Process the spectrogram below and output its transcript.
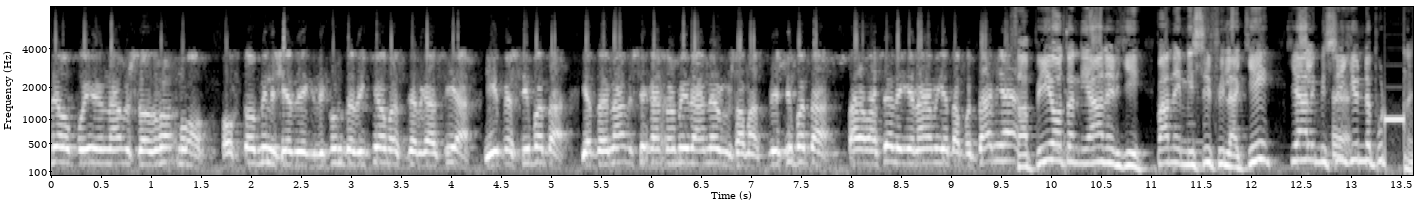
λέω που είναι να είμαι στον δρόμο 8 μήνες για να διεκδικούν το δικαίωμα στην εργασία. Είπες τίποτα. Για το 1,5 εκατομμύρια ανέργους θα μας πεις τίποτα. Παρά μας έλεγε να είμαι για τα ποτάμια. Θα πει όταν οι άνεργοι πάνε οι μισοί φυλακή και οι άλλοι μισοί Ναι. γίνουν πουρνέ.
